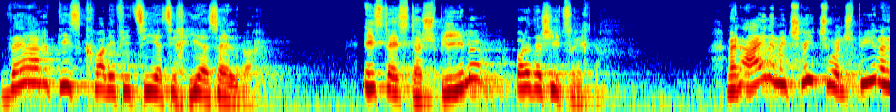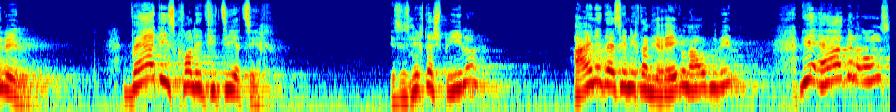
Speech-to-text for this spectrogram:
Wer disqualifiziert sich hier selber? Ist es der Spieler oder der Schiedsrichter? Wenn einer mit Schlittschuhen spielen will, wer disqualifiziert sich? Ist es nicht der Spieler? Einer, der sich nicht an die Regeln halten will? Wir ärgern uns,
